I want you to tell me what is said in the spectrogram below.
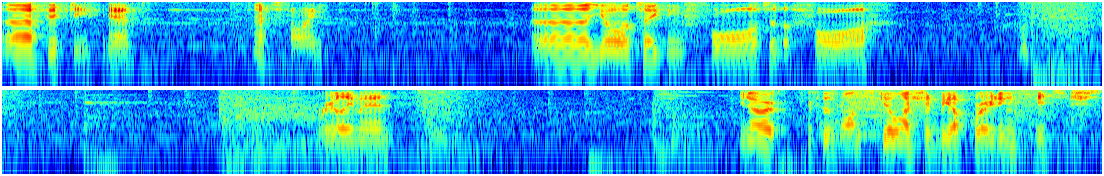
Uh, 50, yeah. That's fine. Uh, you're taking 4 to the 4. Really, man? You know, if there's one skill I should be upgrading, it's just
